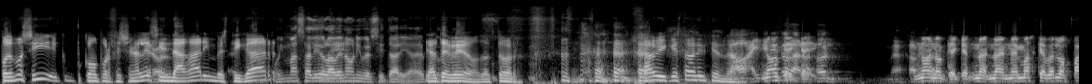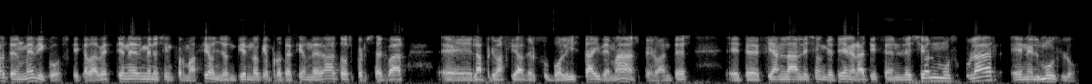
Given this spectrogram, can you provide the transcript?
Podemos sí, como profesionales, Pero- indagar, investigar. Hoy me ha salido la vena universitaria, ¿eh? Ya te veo, doctor. Javi, ¿qué estabas diciendo? No, ahí No, tienes toda que- la que- razón. No, no, que, que no, no- hay más que ver los partes médicos, que cada vez tienes menos información. Yo entiendo que protección de datos, preservar eh, la privacidad del futbolista y demás, pero antes eh, te decían la lesión que tiene, ahora te dicen lesión muscular en el muslo.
